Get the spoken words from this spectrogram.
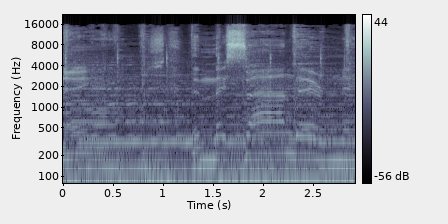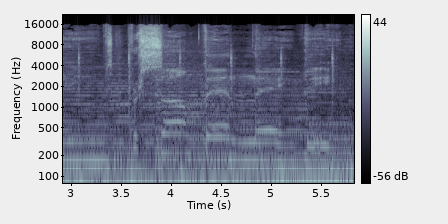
Names, then they sign their names for something they believe.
